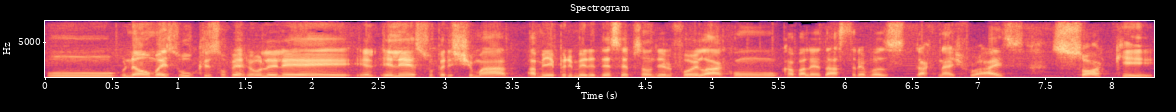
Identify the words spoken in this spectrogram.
O, o- não, mas o Christopher Nolan, ele é, ele, ele é superestimado. A minha primeira decepção dele foi lá com o Cavaleiro das Trevas Dark Knight Rises. Só que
